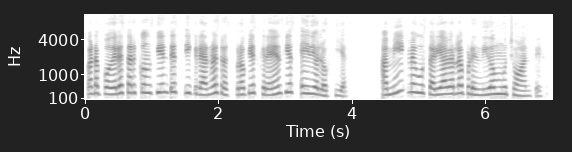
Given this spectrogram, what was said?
para poder estar conscientes y crear nuestras propias creencias e ideologías. A mí me gustaría haberlo aprendido mucho antes.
